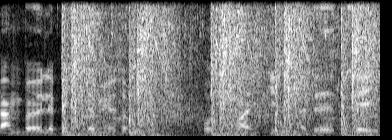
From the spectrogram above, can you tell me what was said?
ben böyle beklemiyordum. Hoşuma gitmedi değil.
